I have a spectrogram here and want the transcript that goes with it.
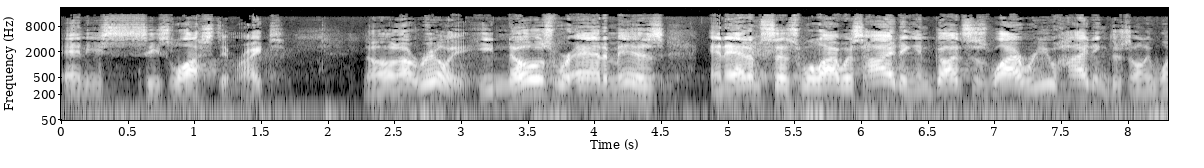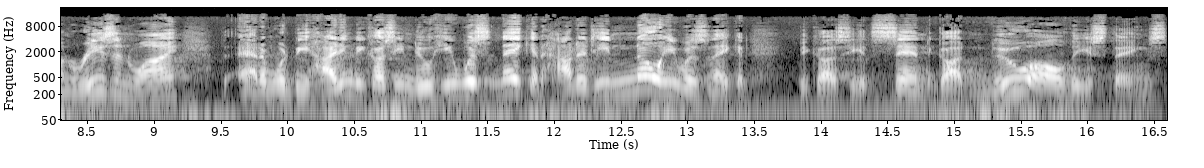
and he's, he's lost him, right? No, not really. He knows where Adam is, and Adam says, Well, I was hiding. And God says, Why were you hiding? There's only one reason why Adam would be hiding because he knew he was naked. How did he know he was naked? because he had sinned. God knew all these things,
